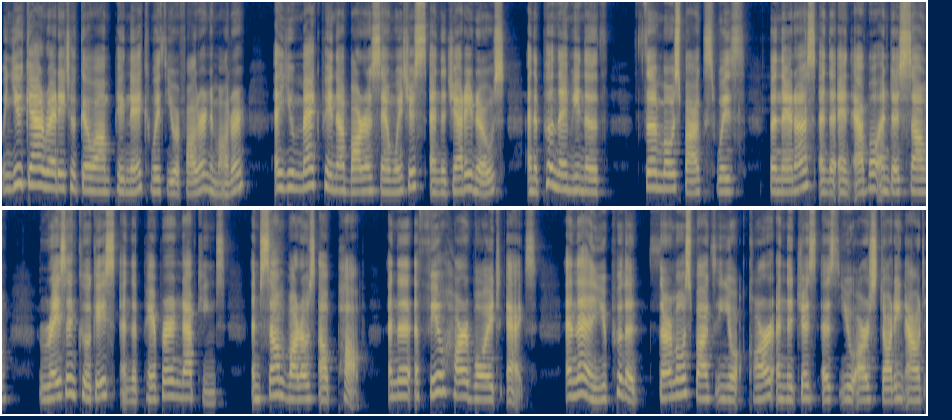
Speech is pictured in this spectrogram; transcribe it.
When you get ready to go on picnic with your father and mother, and you make peanut butter sandwiches and jelly rolls and put them in the thermos box with bananas and an apple and some raisin cookies and paper napkins and some bottles of pop and a few hard-boiled eggs. And then you put the thermos box in your car and just as you are starting out,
